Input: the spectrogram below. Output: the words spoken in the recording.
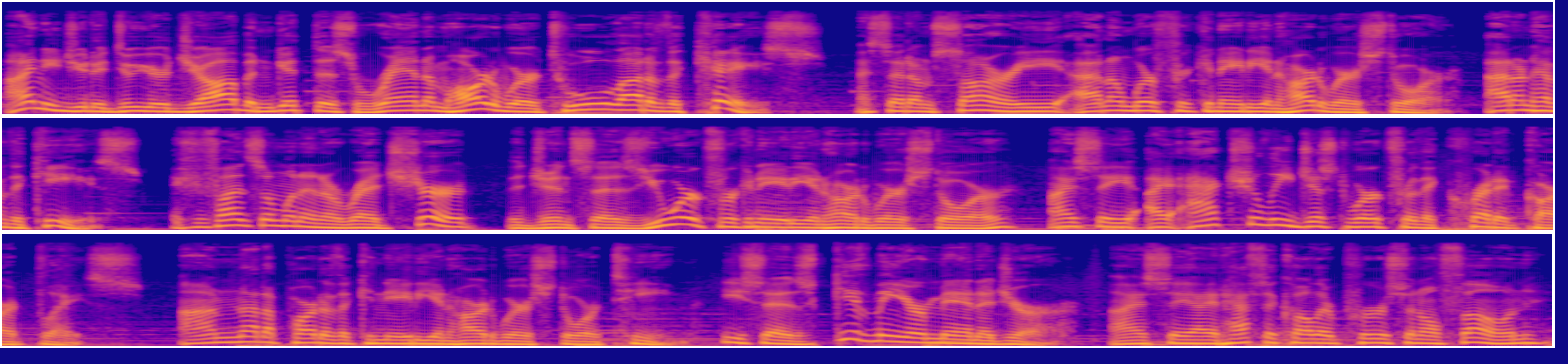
I need you to do your job and get this random hardware tool out of the case. I said, I'm sorry, I don't work for Canadian Hardware Store. I don't have the keys. If you find someone in a red shirt, the gent says, You work for Canadian Hardware Store. I say, I actually just work for the credit card place. I'm not a part of the Canadian Hardware Store team. He says, Give me your manager. I say I'd have to call her personal phone,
